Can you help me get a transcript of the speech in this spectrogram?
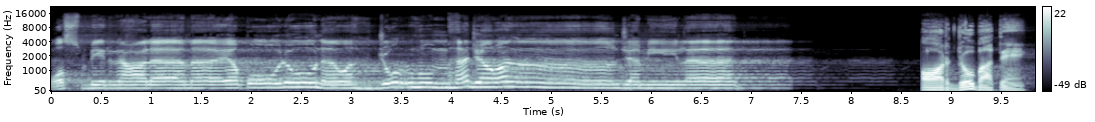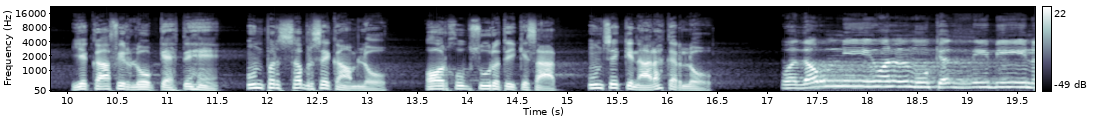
واصبر على ما يقولون واهجرهم هجرا جميلا۔ اور جو باتیں یہ کافر لوگ کہتے ہیں ان پر صبر سے کام لو اور خوبصورتی کے ساتھ ان سے کنارہ کر لو۔ وذرني والمكذبين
